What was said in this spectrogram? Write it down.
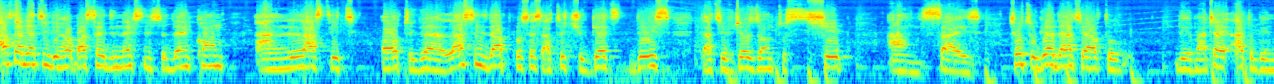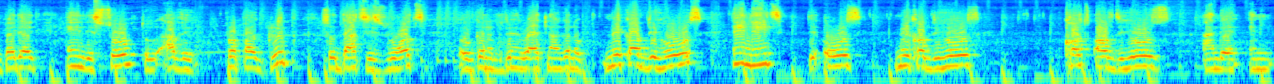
after getting the upper set the next is to then come and last it all together. Lasting is that process at which you get this that you've just done to shape and size. So to get that you have to the material have to be embedded in the sole to have a proper grip. So that is what we're going to be doing right now. Going to make up the holes in it. The holes make up the holes cut off the holes and then in,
